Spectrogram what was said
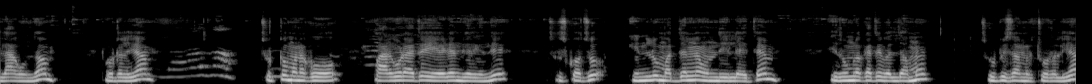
ఎలా ఉందో. టోటల్గా చుట్టూ మనకు పార్ కూడా అయితే వేయడం జరిగింది. చూసుకోవచ్చు. ఇండ్లు మధ్యలోనే ఉంది ఇల్లు అయితే. ఈ రూమ్లోకి అయితే వెళ్దాము. చూపిస్తాం మీకు టోటల్గా.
